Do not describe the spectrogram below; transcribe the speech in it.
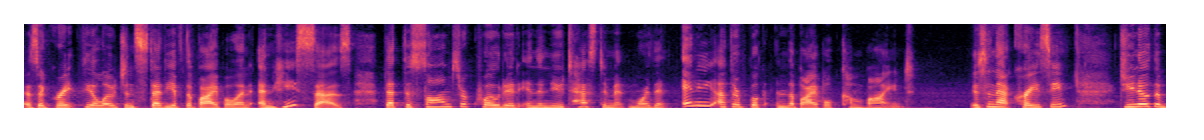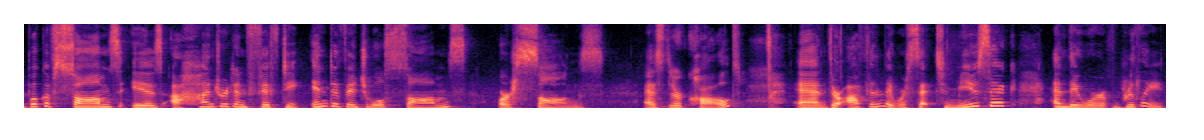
as a great theologian study of the Bible. And, and he says that the Psalms are quoted in the New Testament more than any other book in the Bible combined. Isn't that crazy? Do you know the book of Psalms is 150 individual psalms or songs, as they're called. And they're often, they were set to music and they were really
